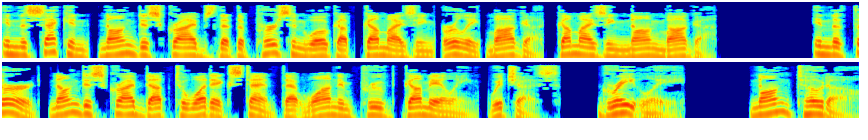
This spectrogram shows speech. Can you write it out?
In the second, Nong describes that the person woke up gumising early maga, gumising Nong Maga. In the third, Nong described up to what extent that Wan improved gummailing, which is greatly Nong Todo.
